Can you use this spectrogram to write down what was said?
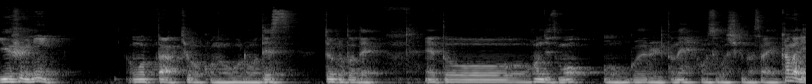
いうふうに思った今日この頃です。ということでえっ、ー、と本日もごゆるりとねお過ごしください。かなり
